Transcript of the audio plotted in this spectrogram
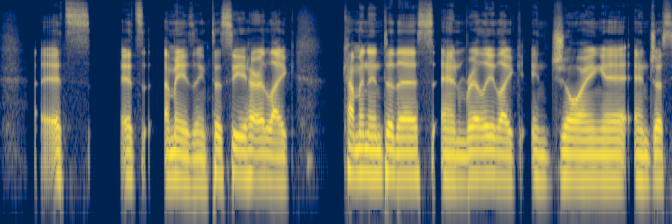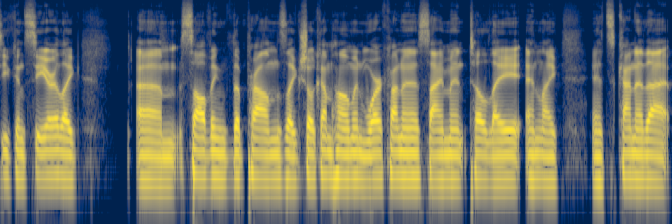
it's it's amazing to see her like coming into this and really like enjoying it and just you can see her like um solving the problems. Like she'll come home and work on an assignment till late and like it's kind of that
